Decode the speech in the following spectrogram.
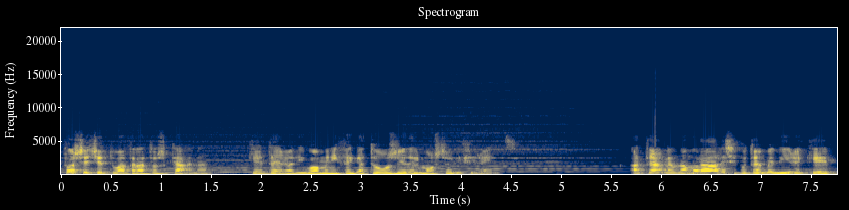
forse eccettuata la Toscana, che è terra di uomini fegatosi e del mostro di Firenze. A trarne una morale si potrebbe dire che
